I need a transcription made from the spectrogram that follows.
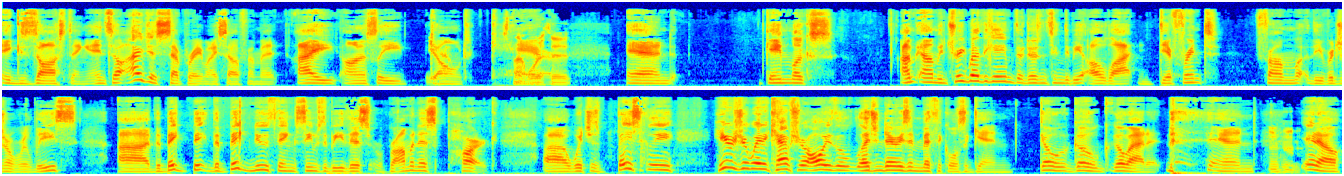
exhausting and so i just separate myself from it i honestly Yeah. don't care it's not worth it. and game looks I'm, I'm intrigued by the game. There doesn't seem to be a lot different from the original release. Uh, the big big the big new thing seems to be this Ramanas Park uh, which is basically here's your way to capture all the legendaries and mythicals again. Go go go at it. And hmm you know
